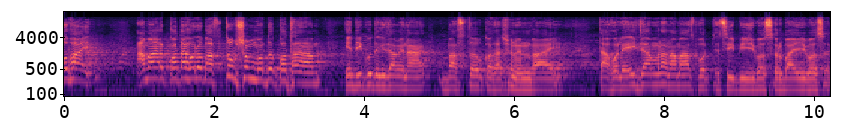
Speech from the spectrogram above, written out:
ও ভাই আমার কথা হলো বাস্তবসম্মত কথা। এদিক ওদিকে যাবে না। বাস্তব কথা শুনেন ভাই। তাহলে এই যে আমরা নামাজ পড়তেছি বিশ বছর, বাইশ বছর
